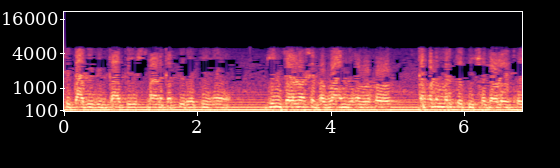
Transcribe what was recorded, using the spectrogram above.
सीता जी जिनका की स्मरण करती रहती हैं, जिन चरणों से भगवान जो है वो कपट मृत के पीछे दौड़े थे,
